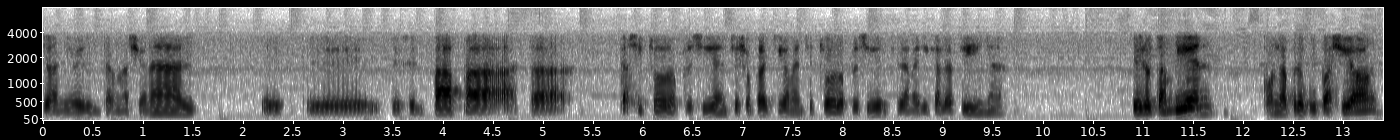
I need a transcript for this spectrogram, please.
a nivel internacional, este, desde el Papa hasta casi todos los presidentes o prácticamente todos los presidentes de América Latina, pero también con la preocupación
